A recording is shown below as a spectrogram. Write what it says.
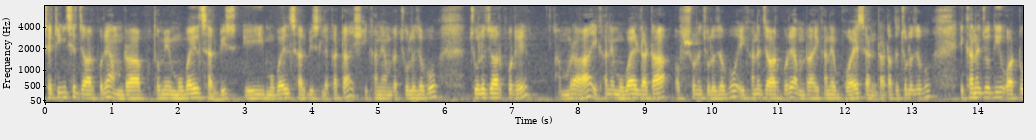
সেটিংসে যাওয়ার পরে আমরা প্রথমে মোবাইল সার্ভিস এই মোবাইল সার্ভিস লেখাটা সেখানে আমরা চলে যাব। চলে যাওয়ার পরে আমরা এখানে মোবাইল ডাটা অপশনে চলে যাব। এখানে যাওয়ার পরে আমরা এখানে ভয়েস অ্যান্ড ডাটাতে চলে যাব। এখানে যদি অটো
